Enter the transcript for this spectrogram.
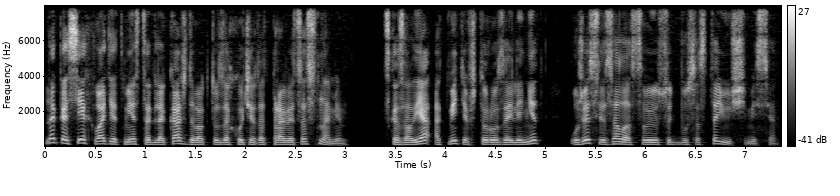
«На косе хватит места для каждого, кто захочет отправиться с нами», — сказал я, отметив, что Роза или нет уже связала свою судьбу с остающимися.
